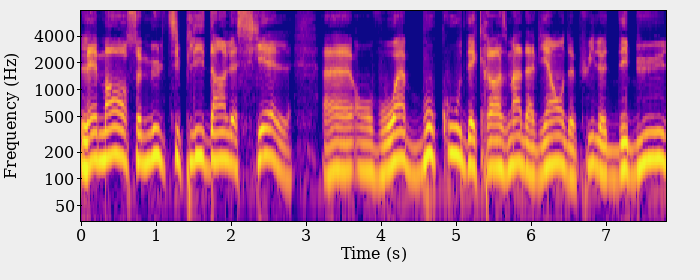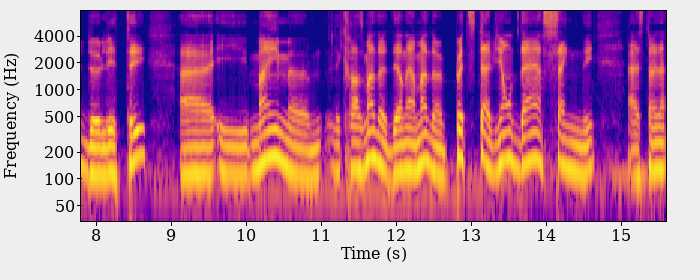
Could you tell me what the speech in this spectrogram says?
Les morts se multiplient dans le ciel. Euh, on voit beaucoup d'écrasements d'avions depuis le début de l'été euh, et même euh, l'écrasement dernièrement d'un petit avion d'Air Saguenay. C'est un,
